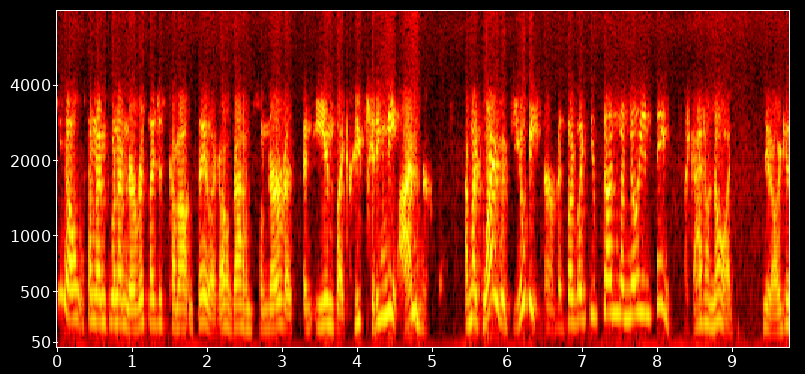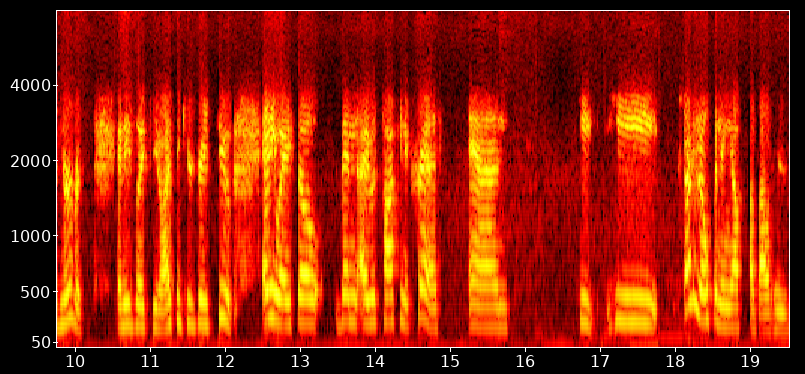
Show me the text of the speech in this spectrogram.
you know, sometimes when I'm nervous, I just come out and say like, "Oh God, I'm so nervous." And Ian's like, "Are you kidding me? I'm nervous." I'm like, "Why would you be nervous?" I'm like, "You've done a million things." Like, I don't know. I, you know, I get nervous. And he's like, "You know, I think you're great too." Anyway, so then I was talking to Chris, and he he started opening up about his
